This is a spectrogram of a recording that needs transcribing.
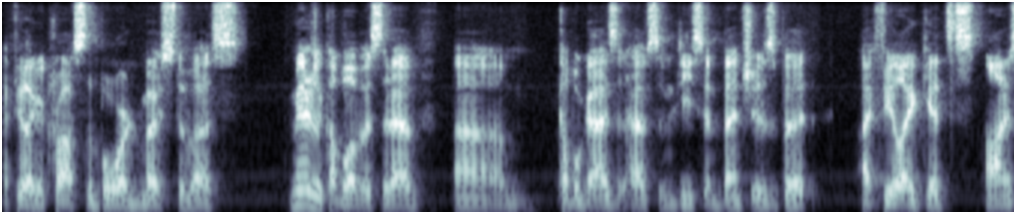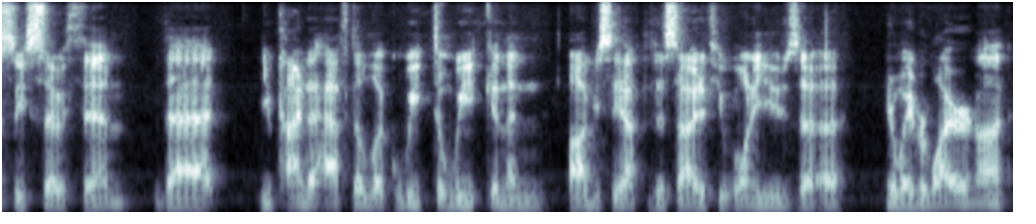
I feel like across the board, most of us. I mean, there's a couple of us that have um, a couple guys that have some decent benches, but I feel like it's honestly so thin that you kind of have to look week to week, and then obviously have to decide if you want to use uh, your waiver wire or not.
